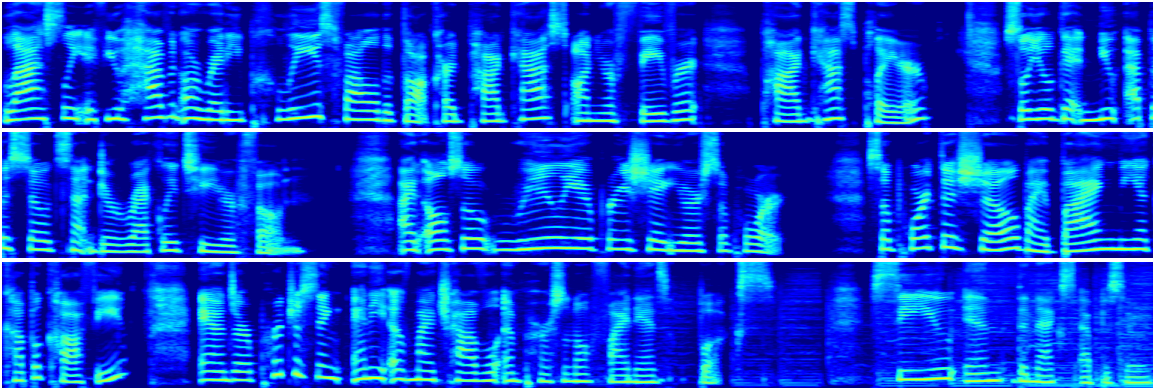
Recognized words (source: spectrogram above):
Lastly, if you haven't already, please follow the Thought Card podcast on your favorite podcast player so you'll get new episodes sent directly to your phone. I'd also really appreciate your support. Support the show by buying me a cup of coffee and or purchasing any of my travel and personal finance books. See you in the next episode.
